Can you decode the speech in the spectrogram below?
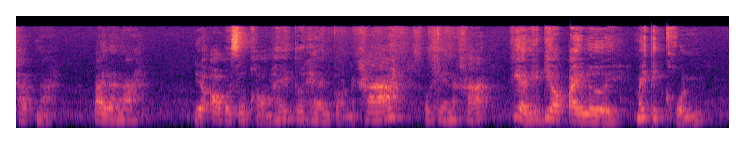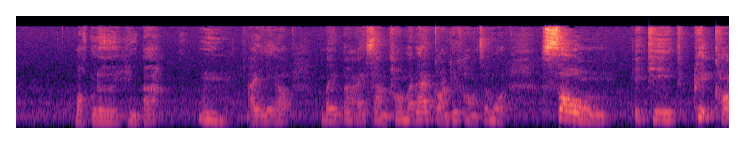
ชัดนะ ไปแล้วนะ เดี๋ยวออกไปส่งของให้ตัวแทนก่อนนะคะ โอเคนะคะเกลี่ยนิดเดียวไปเลย ไม่ติดขน บอกเลยเห็นปะอืมไปแล้วบายบายสั่งเข้ามาได้ก่อนที่ของจะหมด ส่งอีกทีคลิปขอ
